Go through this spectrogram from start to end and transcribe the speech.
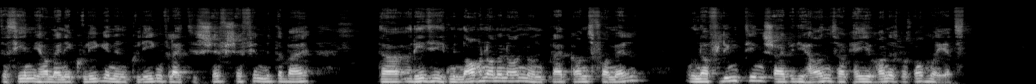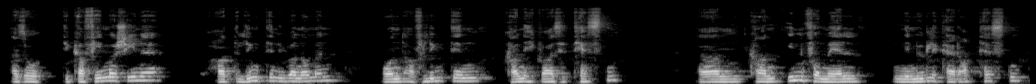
da sehen wir haben meine Kolleginnen und Kollegen, vielleicht ist Chef, Chefin mit dabei, da rede ich mit Nachnamen an und bleib ganz formell und auf LinkedIn schreibe ich die Hand und sage, hey Johannes, was machen wir jetzt? Also die Kaffeemaschine hat LinkedIn übernommen und auf LinkedIn kann ich quasi testen, ähm, kann informell eine Möglichkeit abtesten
